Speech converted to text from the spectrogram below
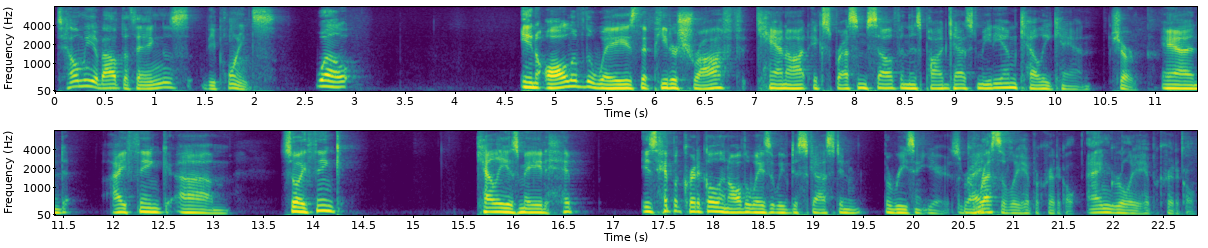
tell me about the things, the points. Well, in all of the ways that Peter Schroff cannot express himself in this podcast medium, Kelly can. Sure. And I think, um, so I think Kelly has made hip, is hypocritical in all the ways that we've discussed in the recent years, right? Aggressively hypocritical, angrily hypocritical,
